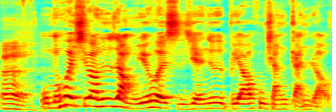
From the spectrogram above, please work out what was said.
嗯，我们会希望就是让我们约会的时间就是不要互相干扰。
